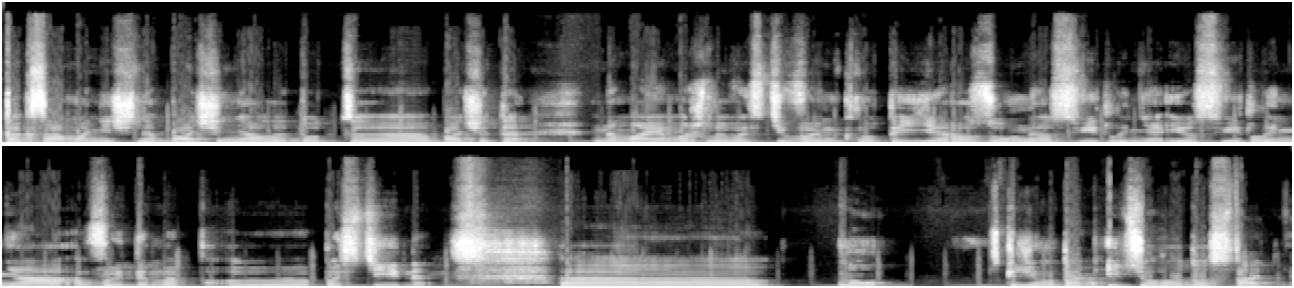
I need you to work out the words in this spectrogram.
Так само нічне бачення, але тут, е, бачите, немає можливості вимкнути. Є розумне освітлення і освітлення видиме е, постійне. Е, скажімо так, і цього достатньо.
